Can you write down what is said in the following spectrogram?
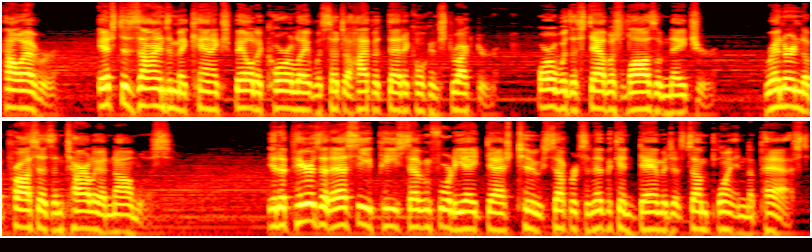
However, its designs and mechanics fail to correlate with such a hypothetical constructor, or with established laws of nature, rendering the process entirely anomalous. It appears that SCP-748-2 suffered significant damage at some point in the past,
